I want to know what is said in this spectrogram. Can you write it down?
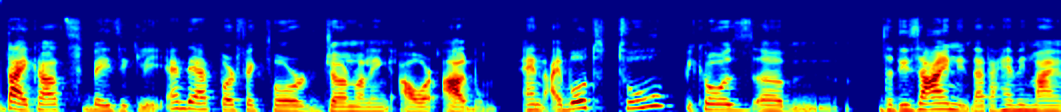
die cuts basically, and they are perfect for journaling our album. And I bought two because um, the design that I have in my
